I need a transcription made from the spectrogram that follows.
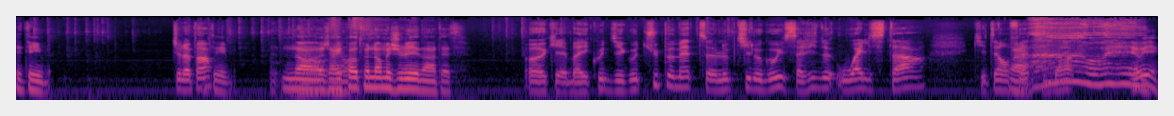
C'est terrible. tu l'as pas c'est terrible. Non, Non, j'arrive pas à retrouver le nom, mais je l'ai dans la tête. Ok, bah écoute Diego, tu peux mettre le petit logo, il s'agit de Wildstar, qui était en Ouais. fait... bah, Ah ouais Et oui.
